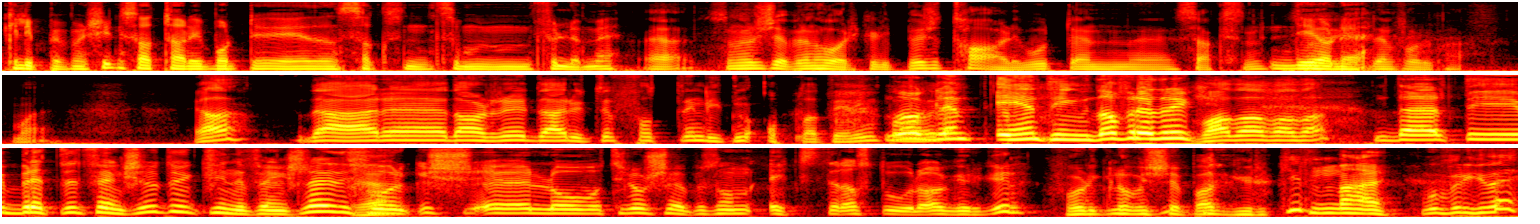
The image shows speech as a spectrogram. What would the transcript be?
klippemaskin, så tar de bort eh, den saksen som følger med. Ja, Så når du kjøper en hårklipper, så tar de bort den eh, saksen? De gjør det. Den får du ikke ha. Ja, det er, eh, da har dere der ute fått en liten oppdatering Du har glemt én ting da, Fredrik. Hva da? hva da? Det er at i Bredtvet fengsel, til kvinnefengselet, de Ja. får ikke eh, lov til å kjøpe sånn ekstra store agurker. Får du ikke lov å kjøpe agurker? Nei. Hvorfor ikke det?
